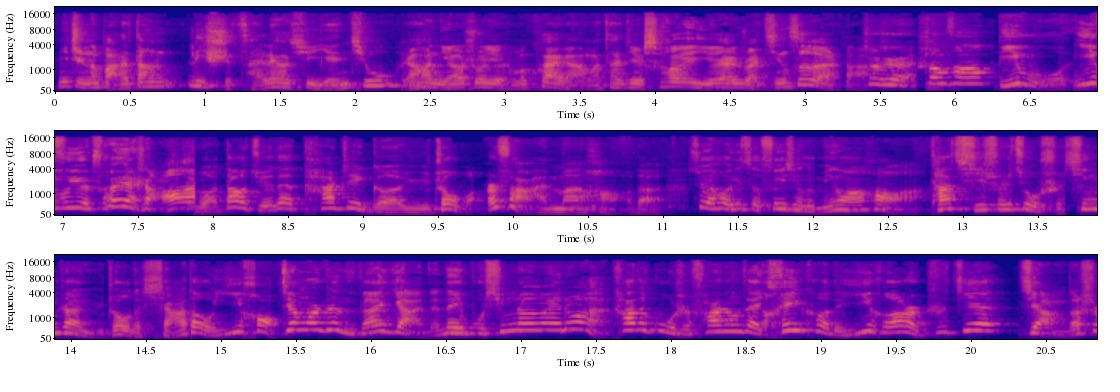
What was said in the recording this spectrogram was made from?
你只能把它当历史材料去研究。然后你要说有什么快感嘛？它就稍微有点软青涩，就是双方比武，衣服越穿越少。我倒觉得它这个宇宙玩法。法还蛮好的。最后一次飞行的冥王号啊，它其实就是星战宇宙的侠盗一号。江官甄子丹演的那部《星战外传》，他的故事发生在黑客的一和二之间，讲的是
